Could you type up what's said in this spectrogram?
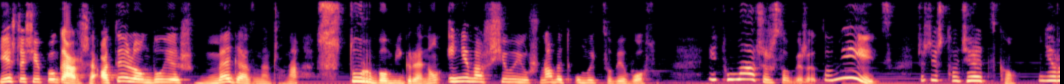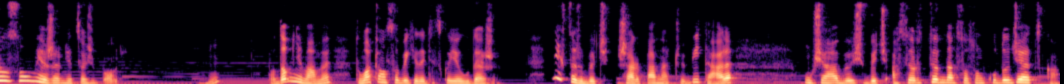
jeszcze się pogarsza, a ty lądujesz mega zmęczona, z turbomigreną i nie masz siły już nawet umyć sobie włosów. I tłumaczysz sobie, że to nic, przecież to dziecko, nie rozumie, że mnie coś boli. Mhm. Podobnie mamy tłumaczą sobie, kiedy dziecko je uderzy. Nie chcesz być szarpana czy bita, ale musiałabyś być asertywna w stosunku do dziecka,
